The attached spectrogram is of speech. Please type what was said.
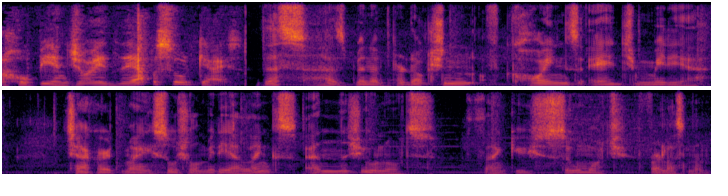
I hope you enjoyed the episode, guys. This has been a production of Coins Edge Media. Check out my social media links in the show notes. Thank you so much for listening.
